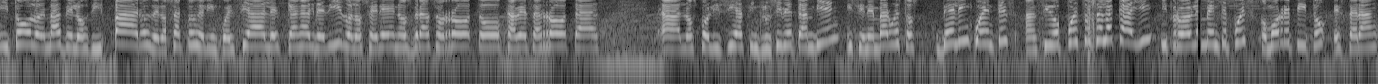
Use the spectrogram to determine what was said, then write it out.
y todo lo demás de los disparos, de los actos delincuenciales que han agredido a los serenos, brazos rotos, cabezas rotas, a los policías inclusive también, y sin embargo estos delincuentes han sido puestos a la calle y probablemente pues, como repito, estarán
